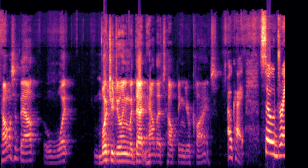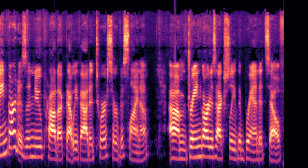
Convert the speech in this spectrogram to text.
Tell us about what what you're doing with that and how that's helping your clients. Okay, so Drain Guard is a new product that we've added to our service lineup. Um, Drain Guard is actually the brand itself.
